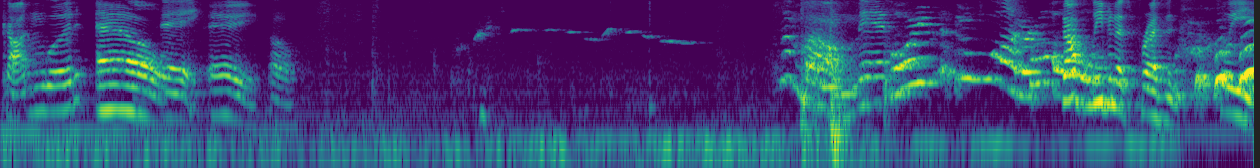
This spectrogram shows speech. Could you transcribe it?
Cottonwood L A. A oh. Somebody. Oh, man. Stop leaving us presents, please.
